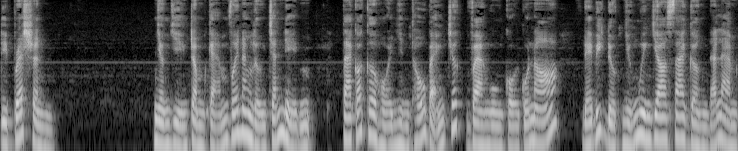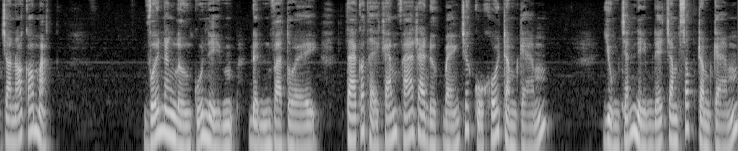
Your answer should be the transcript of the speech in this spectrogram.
depression, nhận diện trầm cảm với năng lượng chánh niệm ta có cơ hội nhìn thấu bản chất và nguồn cội của nó để biết được những nguyên do xa gần đã làm cho nó có mặt với năng lượng của niệm, định và tuệ, ta có thể khám phá ra được bản chất của khối trầm cảm. Dùng chánh niệm để chăm sóc trầm cảm,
